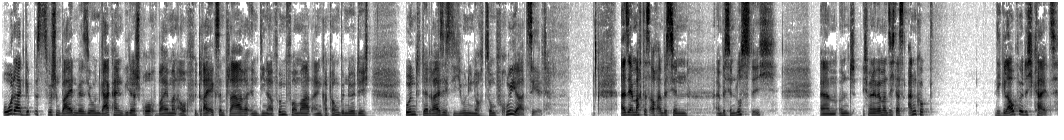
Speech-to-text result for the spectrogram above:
Oder gibt es zwischen beiden Versionen gar keinen Widerspruch, weil man auch für drei Exemplare im DIN A5-Format einen Karton benötigt und der 30. Juni noch zum Frühjahr zählt? Also er macht das auch ein bisschen, ein bisschen lustig. Ähm, und ich meine, wenn man sich das anguckt, die Glaubwürdigkeit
